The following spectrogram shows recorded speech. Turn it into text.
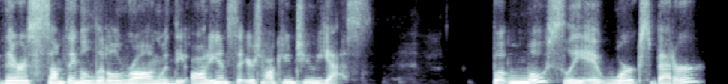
there's something a little wrong with the audience that you're talking to? Yes. But mostly it works better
